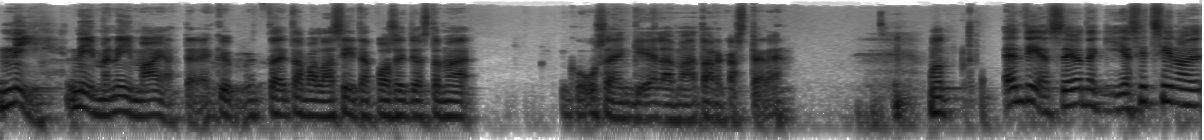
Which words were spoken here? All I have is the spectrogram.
Niin, niin mä, niin mä ajattelen. Kyllä, tai tavallaan siitä positiosta mä niin useinkin elämää tarkastelen. Mutta en tiedä, se jotenkin, ja sitten siinä on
